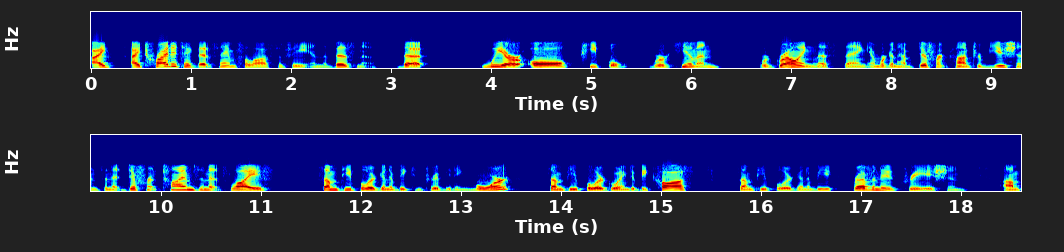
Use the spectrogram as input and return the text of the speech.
I I try to take that same philosophy in the business that we are all people, we're human, we're growing this thing, and we're going to have different contributions. And at different times in its life, some people are going to be contributing more, some people are going to be costs, some people are going to be revenue creation. Um,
